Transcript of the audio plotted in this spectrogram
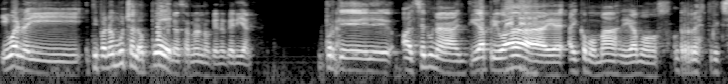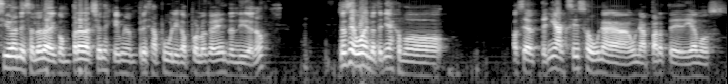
Y bueno, y tipo, no muchos lo pueden hacer, no, no que no querían. Porque al ser una entidad privada eh, hay como más, digamos, restricciones a la hora de comprar acciones que una empresa pública, por lo que había entendido, ¿no? Entonces, bueno, tenías como... O sea, tenía acceso a una parte, digamos,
